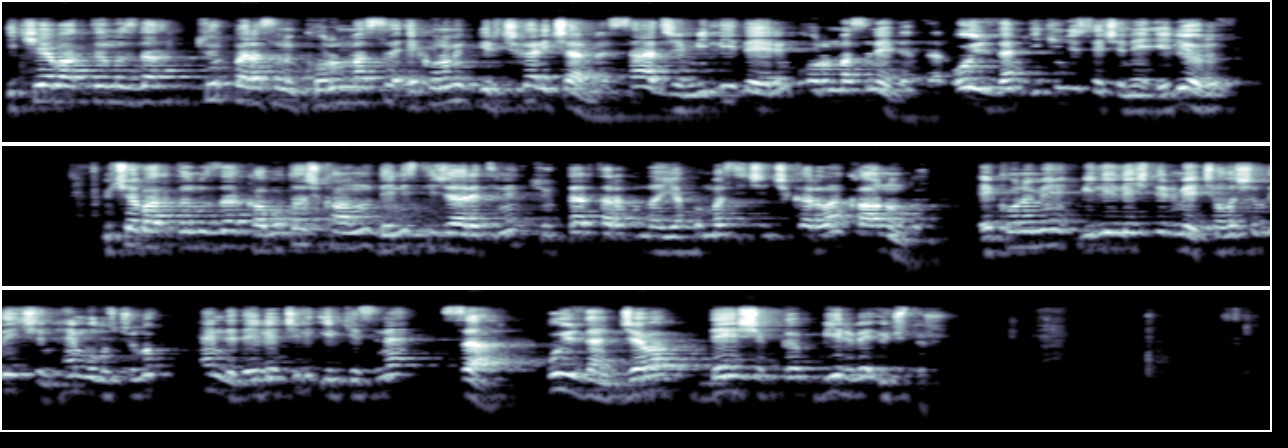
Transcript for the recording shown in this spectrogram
2'ye baktığımızda Türk parasının korunması ekonomik bir çıkar içermez. Sadece milli değerin korunmasını hedefler. O yüzden ikinci seçeneği eliyoruz. 3'e baktığımızda kabotaj kanunu deniz ticaretinin Türkler tarafından yapılması için çıkarılan kanundur. Ekonomi millileştirilmeye çalışıldığı için hem ulusçuluk hem de devletçilik ilkesine sığar. Bu yüzden cevap D şıkkı 1 ve 3'tür.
